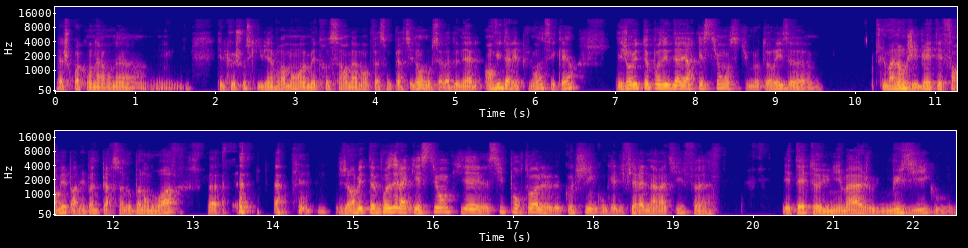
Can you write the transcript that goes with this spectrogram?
là, je crois qu'on a, on a quelque chose qui vient vraiment mettre ça en avant de façon pertinente. Donc, ça va donner envie d'aller plus loin, c'est clair. Et j'ai envie de te poser une dernière question, si tu me l'autorises, euh, parce que maintenant que j'ai bien été formé par les bonnes personnes au bon endroit, euh, j'ai envie de te poser la question qui est si pour toi le, coaching qu'on qualifierait de narratif euh, était une image ou une musique ou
